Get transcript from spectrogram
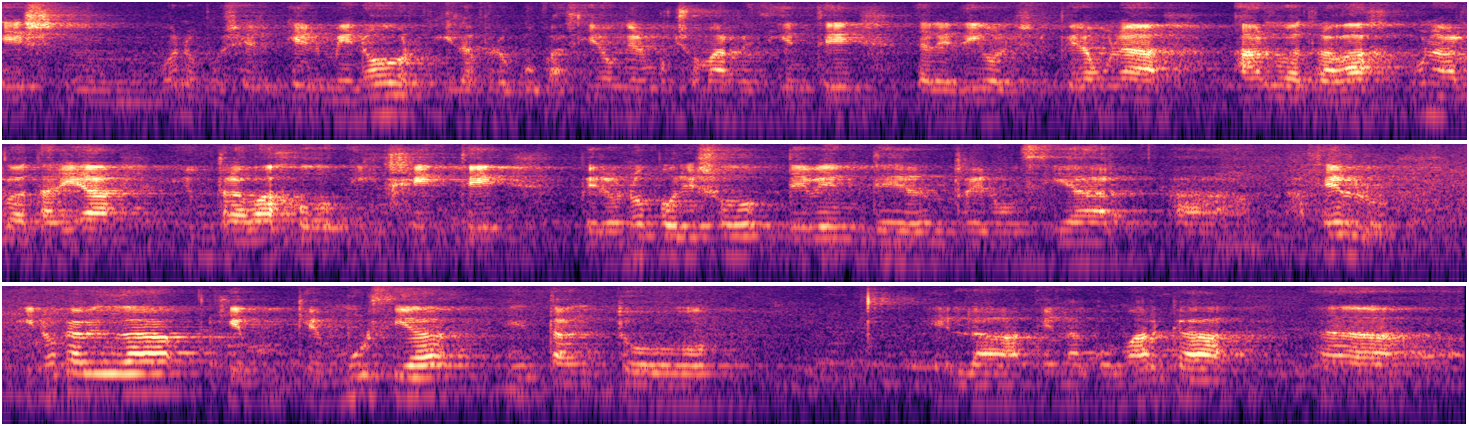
es mm, bueno, pues el, menor y la preocupación es mucho más reciente, ya les digo, les espera una ardua, trabajo, una ardua tarea y un trabajo ingente pero no por eso deben de renunciar a hacerlo. Y no cabe duda que, en Murcia, eh, tanto en la, comarca, ah,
